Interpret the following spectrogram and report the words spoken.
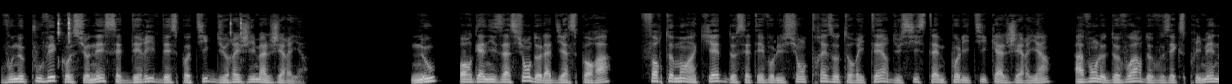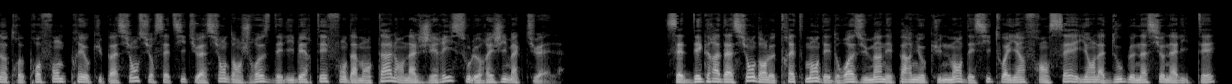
vous ne pouvez cautionner cette dérive despotique du régime algérien. Nous, organisation de la diaspora, fortement inquiètes de cette évolution très autoritaire du système politique algérien, avons le devoir de vous exprimer notre profonde préoccupation sur cette situation dangereuse des libertés fondamentales en Algérie sous le régime actuel. Cette dégradation dans le traitement des droits humains n'épargne aucunement des citoyens français ayant la double nationalité,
